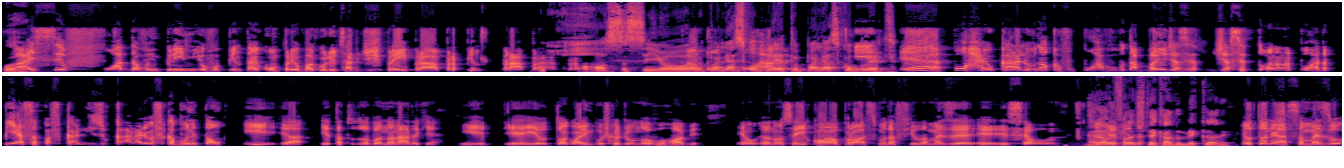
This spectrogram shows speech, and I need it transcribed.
porra. Vai ser foda, vou imprimir, eu vou pintar. Eu comprei o bagulho, sabe, de spray pra, pra pintar. Pra, pra, pra, Nossa senhora, palhaço porra, completo, palhaço completo. E, é, porra, aí o caralho, não, que eu vou, porra, vou dar banho de acetona na porra da peça pra ficar liso, caralho, vai ficar bonitão. E, e, e tá tudo abandonado aqui. E, e eu tô agora em busca de um novo hobby. Eu, eu não sei qual é o próximo da fila, mas é, é esse é o. Já ouviu falar de teclado mecânico? Eu tô nessa, mas o,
